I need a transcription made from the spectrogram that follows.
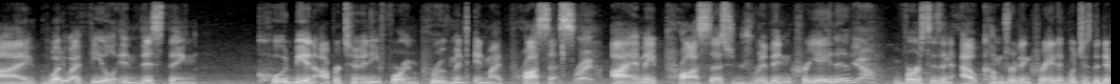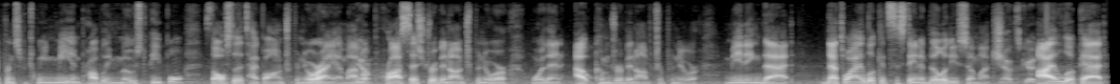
I? What do I feel in this thing? Could be an opportunity for improvement in my process. Right. I am a process driven creative Yeah. versus an outcome driven creative, which is the difference between me and probably most people. It's also the type of entrepreneur I am. I'm Yeah. a process driven entrepreneur more than outcome driven entrepreneur, meaning that that's why I look at sustainability so much. That's good. I look at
